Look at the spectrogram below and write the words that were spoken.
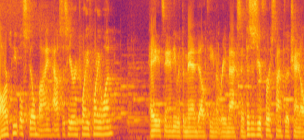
Are people still buying houses here in 2021? Hey, it's Andy with the Mandel team at REMAX. And if this is your first time to the channel,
